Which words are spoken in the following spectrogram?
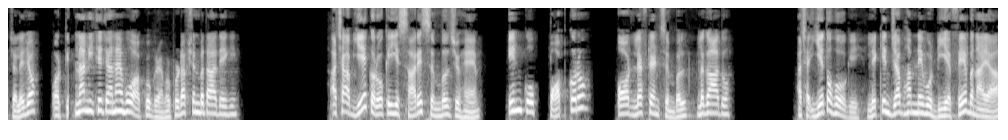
چلے جاؤ اور کتنا نیچے جانا ہے، وہ آپ کو گرامر پروڈکشن بتا دے گی۔ اچھا اب یہ کرو کہ یہ سارے سمبل جو ہیں، ان کو پاپ کرو اور لیفٹ ہینڈ سمبل لگا دو۔ اچھا یہ تو ہوگی، لیکن جب ہم نے وہ ڈی ایف اے بنایا،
